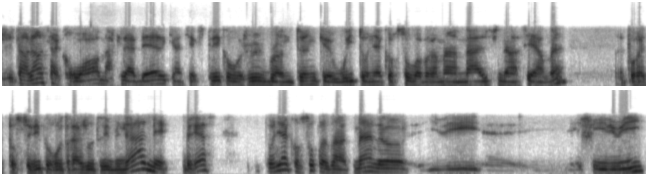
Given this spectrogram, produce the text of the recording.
j'ai tendance à croire Marc Labelle quand il explique au juge Brunton que oui, Tony Accorso va vraiment mal financièrement pour être poursuivi pour outrage au tribunal. Mais bref, Tony Accorso, présentement, là, il est, euh, il est chez lui.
